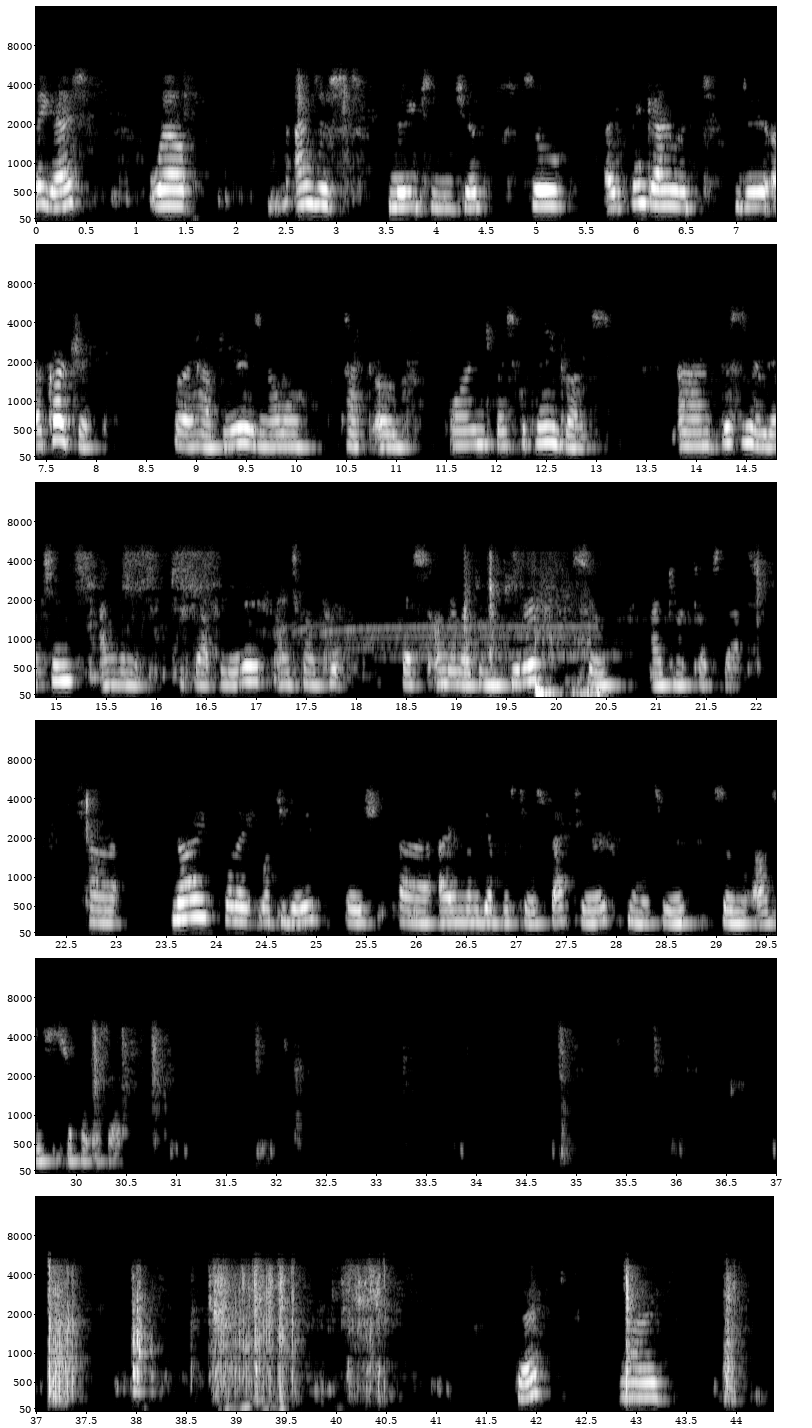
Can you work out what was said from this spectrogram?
Hey guys, well, I'm just new to YouTube, so I think I would do a card trick. What I have here is a normal pack of orange bicycle playing cards. And this is my reduction, I'm going to keep that for later. I'm just going to put this under my computer so I can't touch that. Uh, now, what I what you do is uh, I'm going to give this to a spectator when it's here, so I'll just shuffle myself. Okay, now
